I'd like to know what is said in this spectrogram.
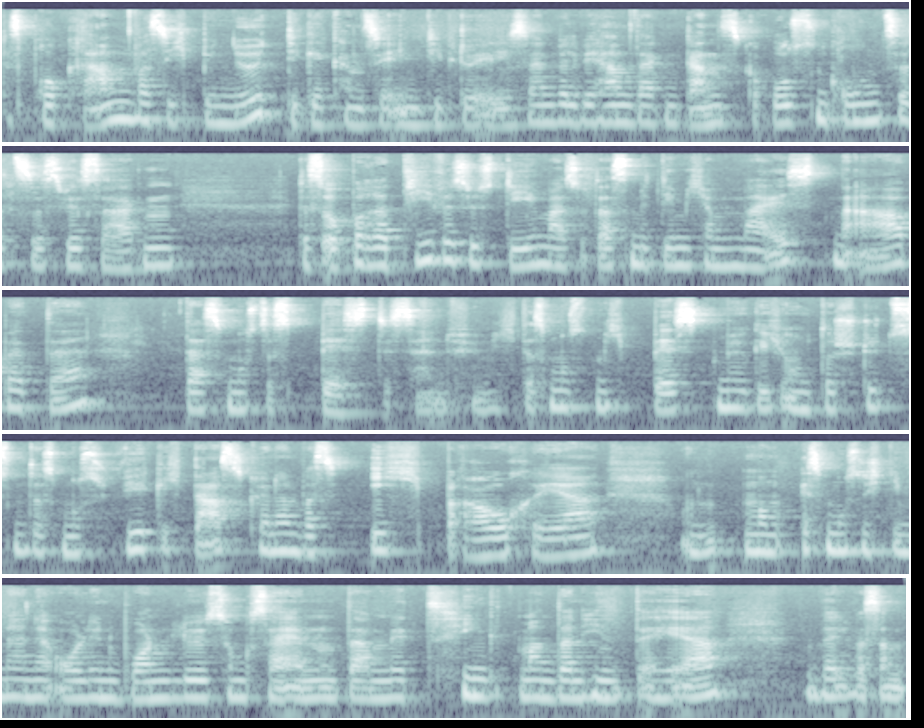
Das Programm, was ich benötige, kann sehr individuell sein, weil wir haben da einen ganz großen Grundsatz, dass wir sagen, das operative System, also das, mit dem ich am meisten arbeite, das muss das Beste sein für mich. Das muss mich bestmöglich unterstützen. Das muss wirklich das können, was ich brauche. Ja? Und man, es muss nicht immer eine All-in-One-Lösung sein und damit hinkt man dann hinterher, weil was am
